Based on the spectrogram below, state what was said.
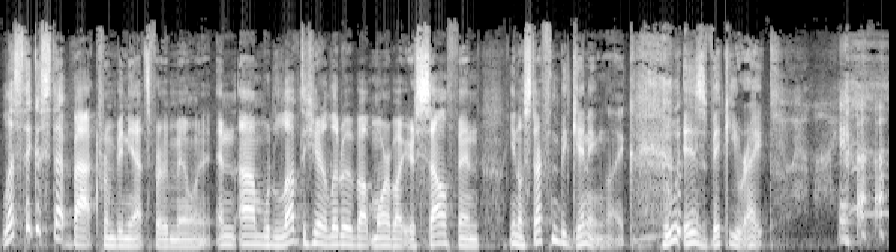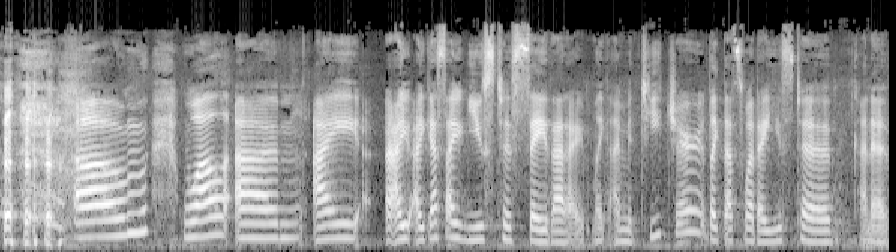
let's take a step back from vignettes for a moment, and um, would love to hear a little bit about more about yourself, and you know, start from the beginning. Like, who is Vicky Wright? Um, well, um, I, I I guess I used to say that I like I'm a teacher. Like that's what I used to kind of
